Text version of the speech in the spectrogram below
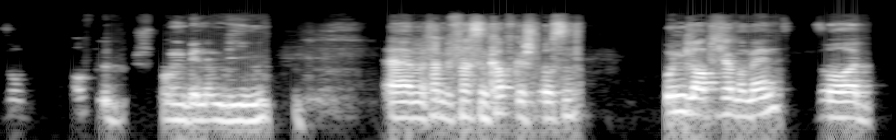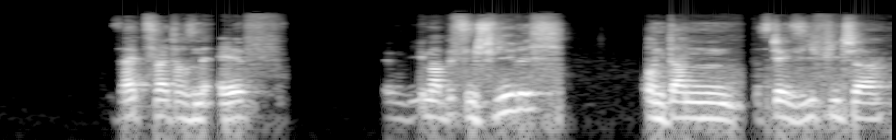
so aufgesprungen bin im Liegen ähm, und habe mir fast den Kopf gestoßen. Unglaublicher Moment. So seit 2011 irgendwie immer ein bisschen schwierig und dann das Jay-Z-Feature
